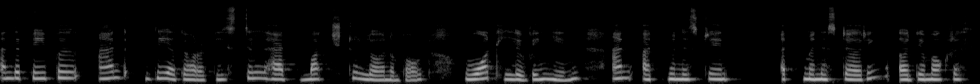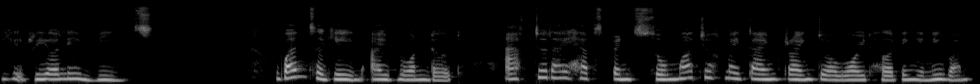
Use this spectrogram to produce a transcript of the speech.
and the people and the authorities still had much to learn about what living in and administering, administering a democracy really means. Once again, I wondered after I have spent so much of my time trying to avoid hurting anyone,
